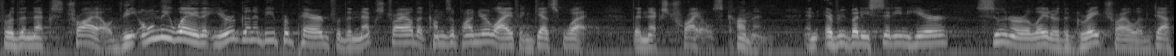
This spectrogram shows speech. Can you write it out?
for the next trial? The only way that you're going to be prepared for the next trial that comes upon your life, and guess what? The next trial's coming. And everybody sitting here, sooner or later, the great trial of death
